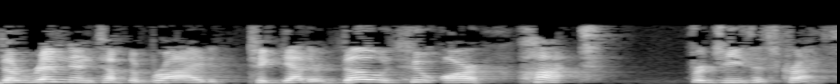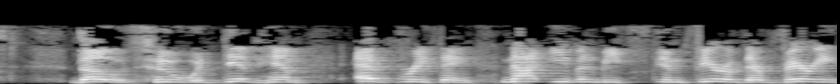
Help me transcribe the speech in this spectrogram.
the remnant of the bride together. Those who are hot for Jesus Christ. Those who would give him everything, not even be in fear of their very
